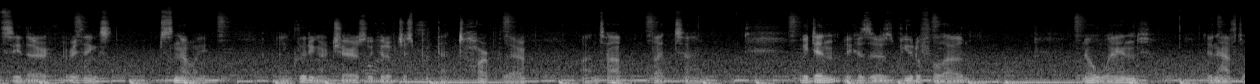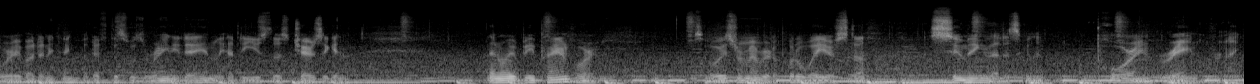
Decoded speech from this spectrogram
Can see there, everything's snowy, including our chairs. We could have just put that tarp there on top, but um, we didn't because it was beautiful out. No wind, didn't have to worry about anything. But if this was a rainy day and we had to use those chairs again, then we'd be paying for it. So always remember to put away your stuff, assuming that it's going to pour and rain overnight.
